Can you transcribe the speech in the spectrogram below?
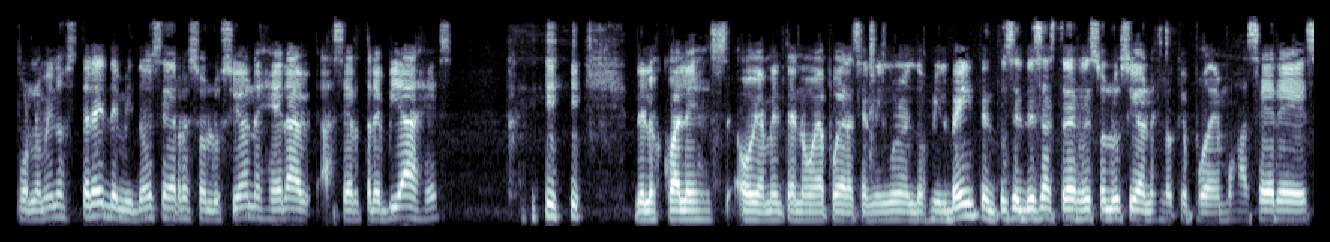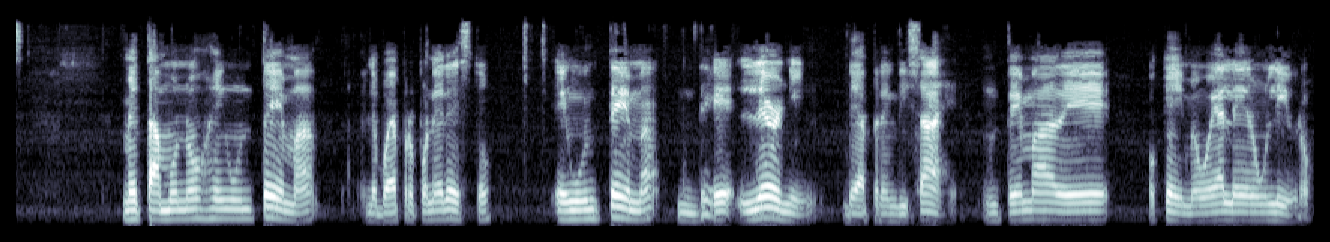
por lo menos tres de mis doce resoluciones era hacer tres viajes. de los cuales obviamente no voy a poder hacer ninguno en el 2020. Entonces, de esas tres resoluciones, lo que podemos hacer es metámonos en un tema, les voy a proponer esto, en un tema de learning, de aprendizaje, un tema de, ok, me voy a leer un libro.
